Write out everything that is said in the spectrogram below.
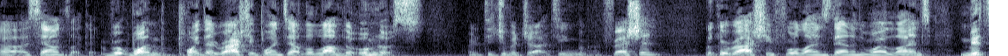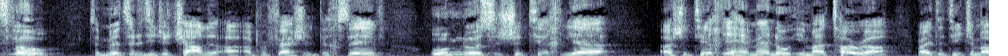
uh, it sounds like it. One point that Rashi points out: the lamda umnos Right? Teach him a, teach a profession. Look at Rashi, four lines down in the white lines. Mitzvah. It's a mitzvah to teach a child a, a profession. Tichsev umnus shetichya shetichya hemenu imatara. Right to teach him a,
